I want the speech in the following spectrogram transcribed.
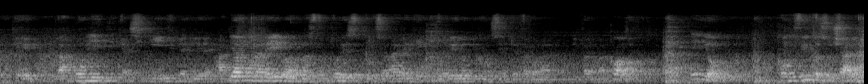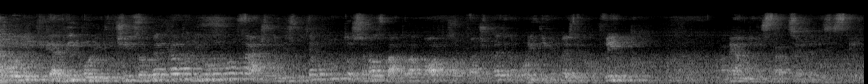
Perché la politica significa dire abbiamo una regola, una struttura istituzionale che teoria non mi consente di fare, una, di fare una cosa. E io, conflitto sociale, politica, ripoliticizzo il mercato, dico che non lo faccio, ne discutiamo tutto, se no sbatto la porta, se lo faccio prendere la politica, questo è il conflitto, non è amministrazione dell'esistenza.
